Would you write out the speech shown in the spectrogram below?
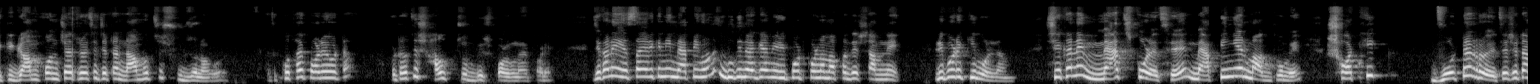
একটি গ্রাম পঞ্চায়েত রয়েছে যেটার নাম হচ্ছে সূর্যনগর। আচ্ছা, কোথায় পড়ে ওটা? ওটা হচ্ছে সাউথ চব্বিশ পরগনায় পড়ে। যেখানে এসআইআর কে নিয়ে ম্যাপিং হলো দুদিন আগে আমি রিপোর্ট করলাম আপনাদের সামনে। রিপোর্টে কি বললাম? সেখানে ম্যাচ করেছে ম্যাপিং এর মাধ্যমে সঠিক ভোটার রয়েছে সেটা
